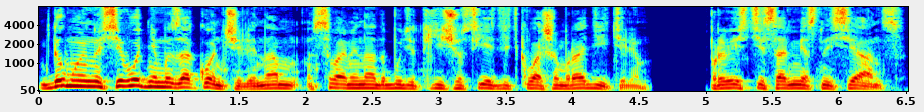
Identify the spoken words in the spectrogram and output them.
«Думаю, на сегодня мы закончили. Нам с вами надо будет еще съездить к вашим родителям, провести совместный сеанс».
